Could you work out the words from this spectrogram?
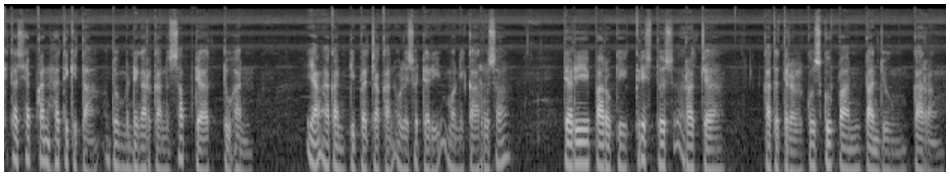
kita siapkan hati kita untuk mendengarkan sabda Tuhan yang akan dibacakan oleh Saudari Monica Rosa dari Paroki Kristus Raja Katedral Kuskupan Tanjung Karang.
